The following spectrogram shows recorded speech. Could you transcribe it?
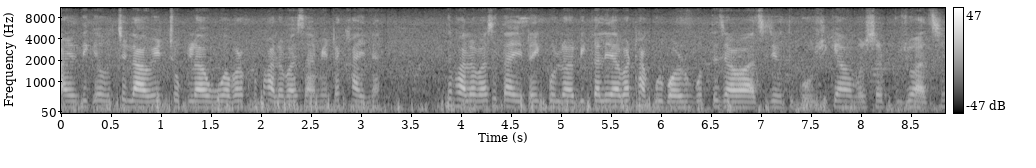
আর এদিকে হচ্ছে লাউয়ের চোখলা ও আবার খুব ভালোবাসে, আমি এটা খাই না। তো ভালোবাসে, তাই এটাই করল। আর বিকালে আবার ঠাকুর বরণ করতে যাওয়া আছে, যেহেতু কৌশিকী অমাবস্যার পুজো আছে।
